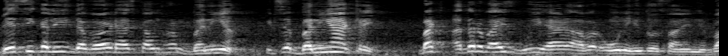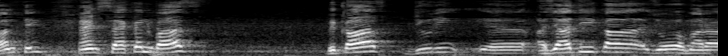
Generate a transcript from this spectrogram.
basically the word has come from baniya. It's a baniya tree But otherwise, we had our own Hindustani name. One thing. And second was, because during आज़ादी का जो हमारा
